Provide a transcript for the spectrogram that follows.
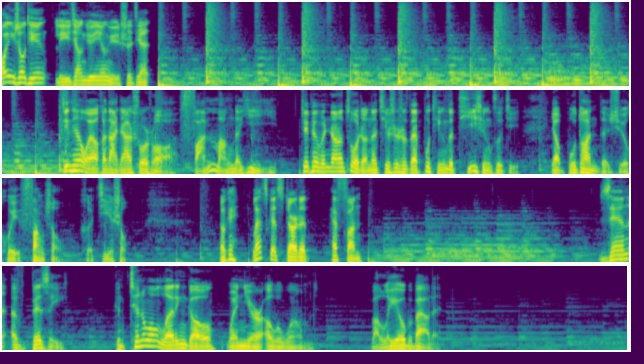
欢迎收听李将军英语时间。今天我要和大家说说繁忙的意义。这篇文章的作者呢，其实是在不停的提醒自己，要不断的学会放手和接受。OK，let's get started. Have fun. Zen of Busy Continual Letting Go When You're Overwhelmed by Leo Babauta.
